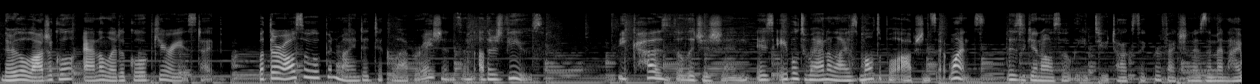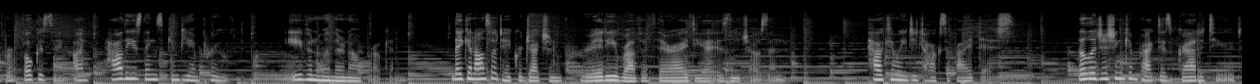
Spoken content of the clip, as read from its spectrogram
They're the logical, analytical, curious type, but they're also open-minded to collaborations and others' views. Because the logician is able to analyze multiple options at once, this can also lead to toxic perfectionism and hyper-focusing on how these things can be improved, even when they're not broken. They can also take rejection pretty rough if their idea isn't chosen. How can we detoxify this? The logician can practice gratitude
